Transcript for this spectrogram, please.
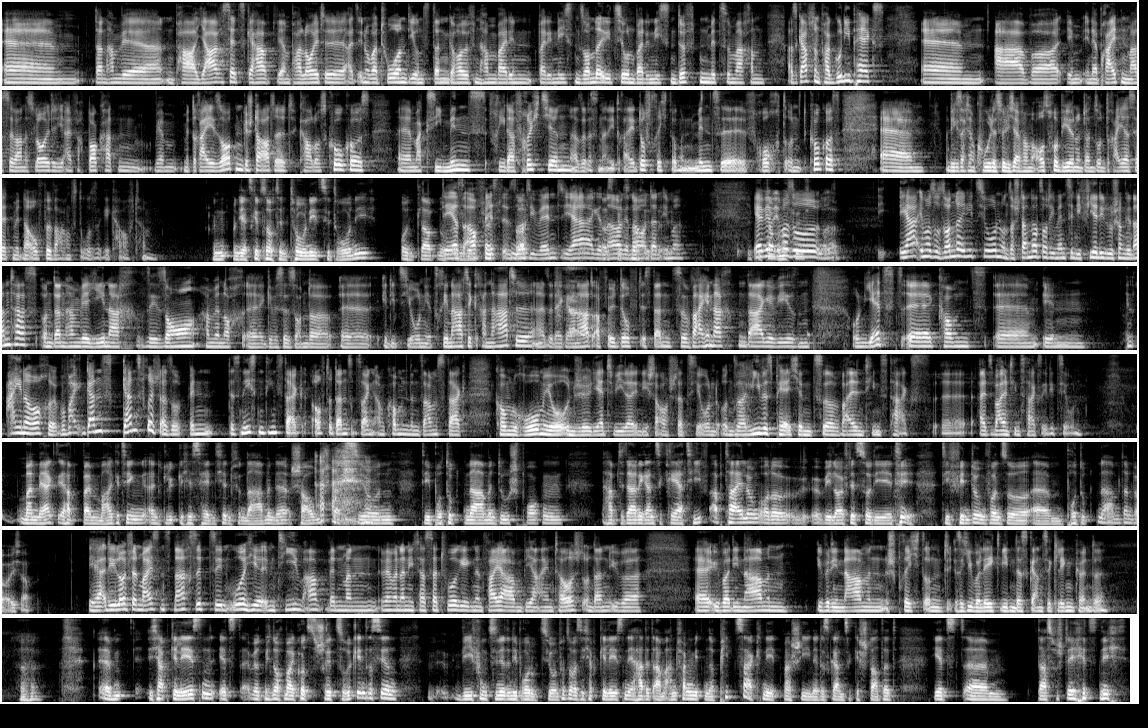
Ähm, dann haben wir ein paar Jahressets gehabt. Wir haben ein paar Leute als Innovatoren, die uns dann geholfen haben, bei den, bei den nächsten Sondereditionen, bei den nächsten Düften mitzumachen. Also gab es ein paar Goodie Packs. Ähm, aber im, in der breiten Masse waren es Leute, die einfach Bock hatten. Wir haben mit drei Sorten gestartet. Carlos Kokos, äh, Maxi Minz, Frieda Früchtchen. Also das sind dann die drei Duftrichtungen. Minze, Frucht und Kokos. Ähm, und die gesagt haben, cool, das will ich einfach mal ausprobieren und dann so ein Dreier-Set mit einer Aufbewahrungsdose gekauft haben. Und, und jetzt gibt's noch den Toni Zitroni und glaub noch Der ist auch fest im Sortiment, ja, genau, genau. Und dann immer. Ja, wir haben immer so, ja, immer so Sondereditionen. Unser Standardsortiment sind die vier, die du schon genannt hast. Und dann haben wir je nach Saison haben wir noch äh, gewisse Sondereditionen. Jetzt Renate Granate, also der Granatapfelduft ist dann zu Weihnachten da gewesen. Und jetzt äh, kommt äh, in, in einer Woche, wobei ganz, ganz frisch, also wenn das nächsten Dienstag auftritt, dann sozusagen am kommenden Samstag kommen Romeo und Juliette wieder in die Schaumstation, unser Liebespärchen zur Valentinstags, äh, als Valentinstagsedition. Man merkt, ihr habt beim Marketing ein glückliches Händchen für Namen, ne? Schaumstation, die Produktnamen, Duschbrocken. Habt ihr da eine ganze Kreativabteilung oder wie läuft jetzt so die, die, die Findung von so ähm, Produktnamen dann bei euch ab? Ja, die läuft dann meistens nach 17 Uhr hier im Team ab, wenn man, wenn man dann die Tastatur gegen ein Feierabendbier eintauscht und dann über, äh, über die Namen, über die Namen spricht und sich überlegt, wie denn das Ganze klingen könnte. Ähm, ich habe gelesen, jetzt wird mich noch mal kurz einen Schritt zurück interessieren. Wie funktioniert denn die Produktion von sowas? Ich habe gelesen, ihr hattet am Anfang mit einer Pizzaknetmaschine das Ganze gestartet. Jetzt, ähm, das verstehe ich jetzt nicht.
